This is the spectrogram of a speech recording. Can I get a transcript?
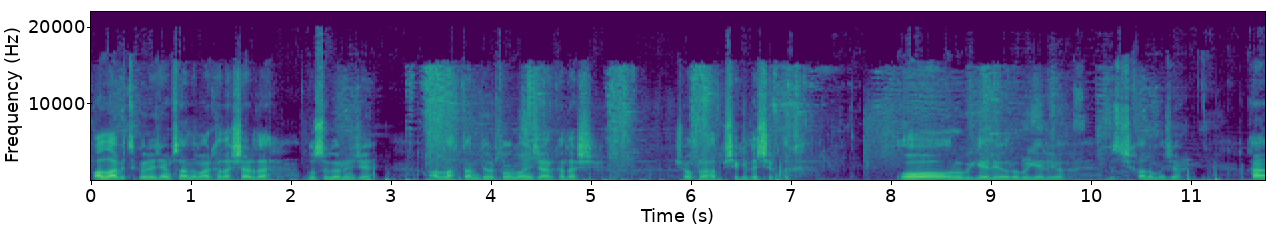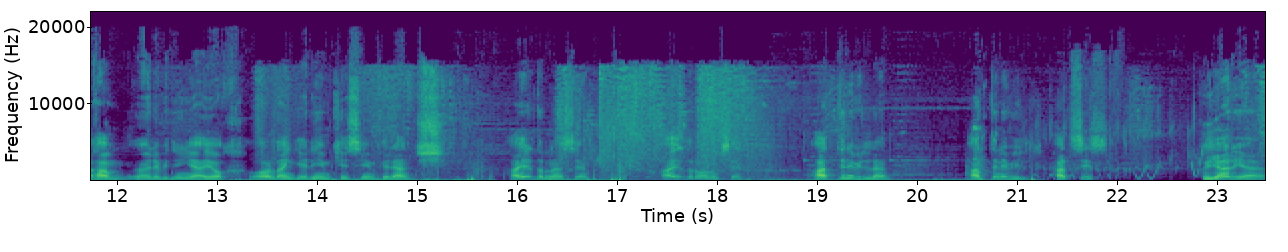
Vallahi bir tık öleceğim sandım arkadaşlar da Gus'u görünce. Allah'tan 4 olmayınca arkadaş çok rahat bir şekilde çıktık. Oo Ruby geliyor Ruby geliyor. Biz çıkalım hocam. Kankam öyle bir dünya yok. Oradan geleyim keseyim falan. Şş. Hayırdır lan sen? Hayırdır oğlum sen? Haddini bil lan. Haddini bil. Hadsiz. Hıyar ya.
